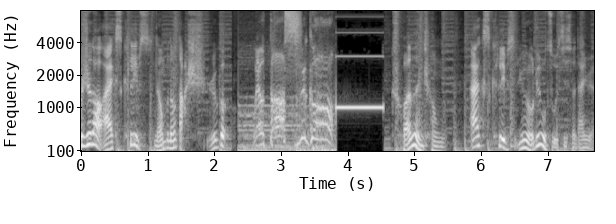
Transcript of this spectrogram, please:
不知道 Xclipse 能不能打十个？我要打十个！传闻称，Xclipse 拥有六组计算单元，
